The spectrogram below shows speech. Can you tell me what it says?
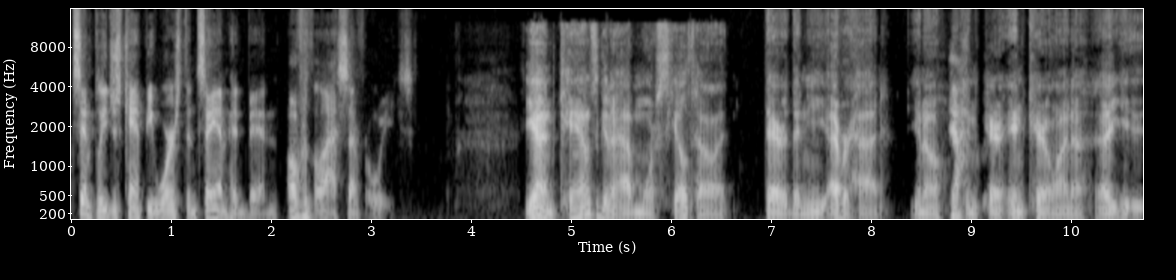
simply just can't be worse than Sam had been over the last several weeks. Yeah, and Cam's gonna have more skill talent there than he ever had. You know, yeah. in in Carolina, uh, he,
